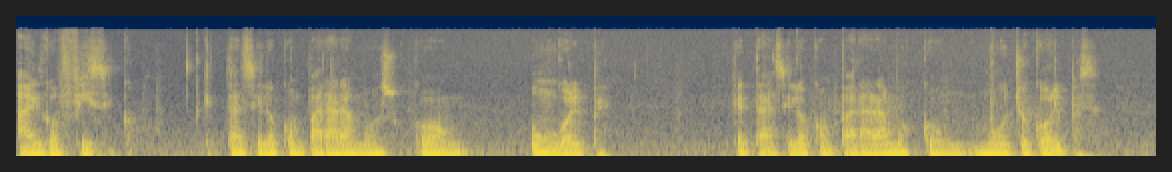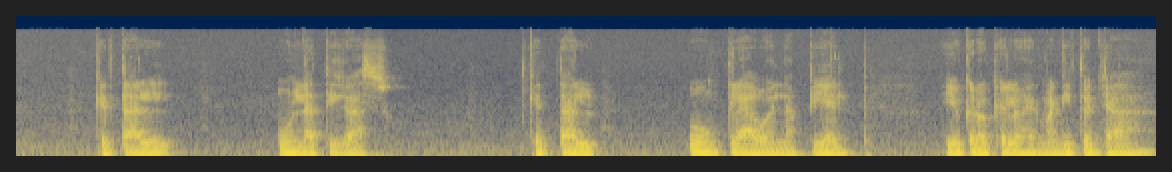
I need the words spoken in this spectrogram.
algo físico? ¿Qué tal si lo comparáramos con un golpe? ¿Qué tal si lo comparáramos con muchos golpes? ¿Qué tal un latigazo? ¿Qué tal un clavo en la piel. Yo creo que los hermanitos ya,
